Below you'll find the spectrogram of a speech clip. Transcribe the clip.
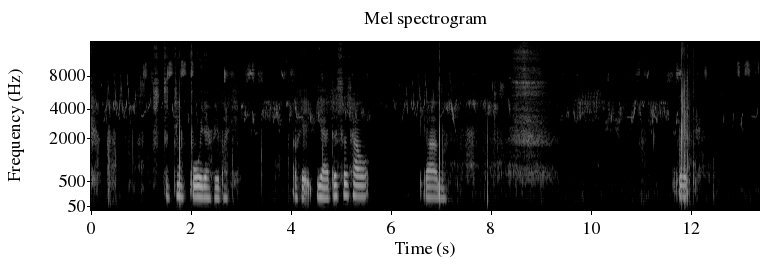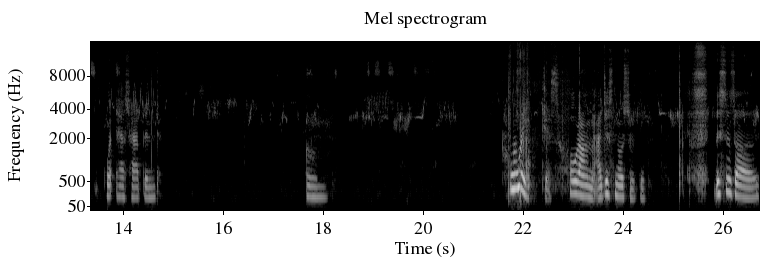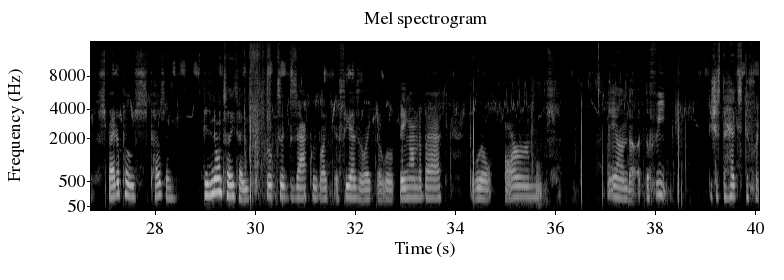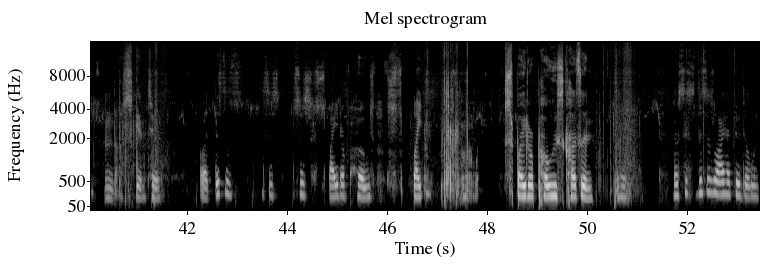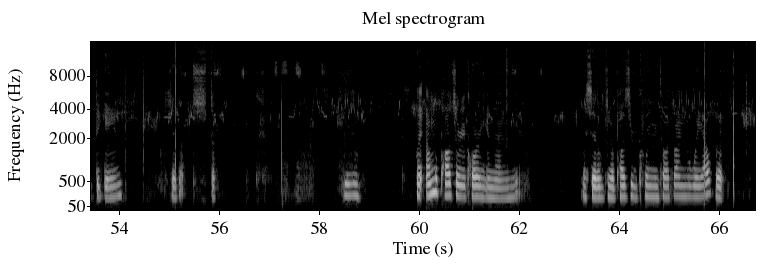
It's the deep void, everybody. Okay, yeah, this is how. Um, what what has happened. Um Wait, just hold on a minute. I just know something. This is a uh, Spider Post's cousin. Cause you know Teletubbies looks exactly like this. He has like the little thing on the back, the little arms, and uh, the feet. It's just the head's different and the skin too. But this is this is this is Spider Pose Spider oh, Spider Pose cousin. Mm-hmm. This is this is why I had to delete the game because I got stuck. Here. Wait, I'm gonna pause the recording and then yeah. I said I was gonna pause the recording until I find the way out, but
